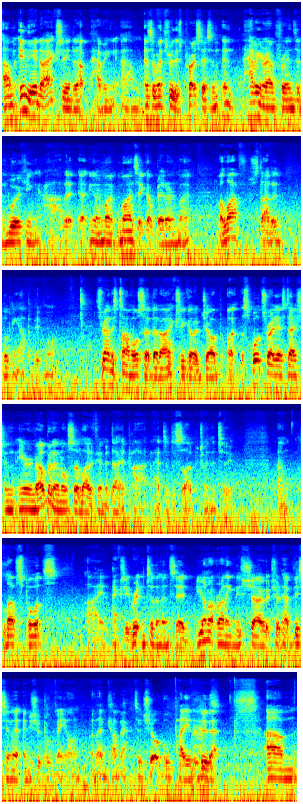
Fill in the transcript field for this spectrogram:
Um, in the end, I actually ended up having, um, as I went through this process and, and having around friends and working hard, at, you know, my mindset got better and my, my life started looking up a bit more. It's around this time also that I actually got a job at the sports radio station here in Melbourne and also Light FM a day apart. Had to decide between the two. Um, love sports. I had actually written to them and said, "You're not running this show. It should have this in it, and you should put me on." And they'd come back and said, "Sure, we'll pay you to do that." Um,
